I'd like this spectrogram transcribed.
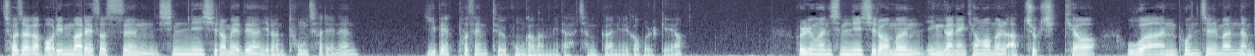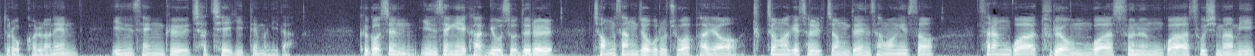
저자가 머릿말에서 쓴 심리 실험에 대한 이런 통찰에는 200% 공감합니다. 잠깐 읽어볼게요. 훌륭한 심리 실험은 인간의 경험을 압축시켜 우아한 본질만 남도록 걸러낸 인생 그 자체이기 때문이다. 그것은 인생의 각 요소들을 정상적으로 조합하여 특정하게 설정된 상황에서 사랑과 두려움과 수능과 소심함이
